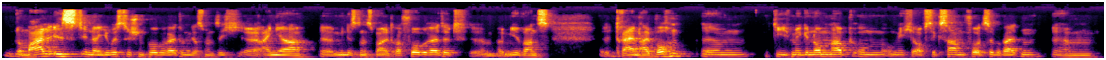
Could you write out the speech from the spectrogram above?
normal ist in der juristischen Vorbereitung, dass man sich äh, ein Jahr äh, mindestens mal darauf vorbereitet. Ähm, bei mir waren es äh, dreieinhalb Wochen, ähm, die ich mir genommen habe, um, um mich aufs Examen vorzubereiten. Ähm,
